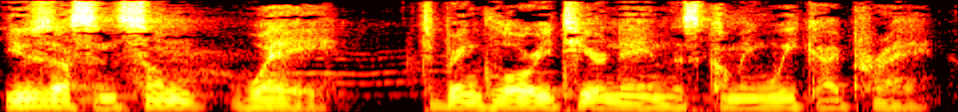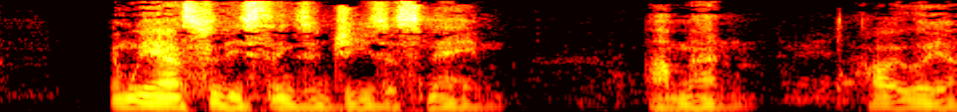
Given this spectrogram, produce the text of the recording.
Use us in some way to bring glory to your name this coming week, I pray. And we ask for these things in Jesus' name. Amen. Hallelujah.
